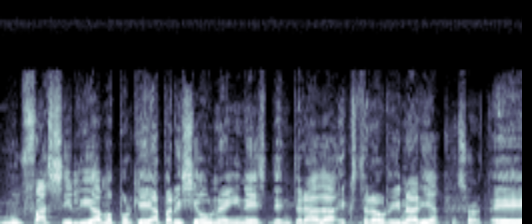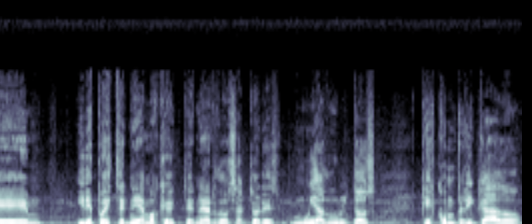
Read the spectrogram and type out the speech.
muy fácil, digamos, porque apareció una Inés de entrada extraordinaria. Qué suerte. Eh, y después teníamos que tener dos actores muy adultos, que es complicado.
